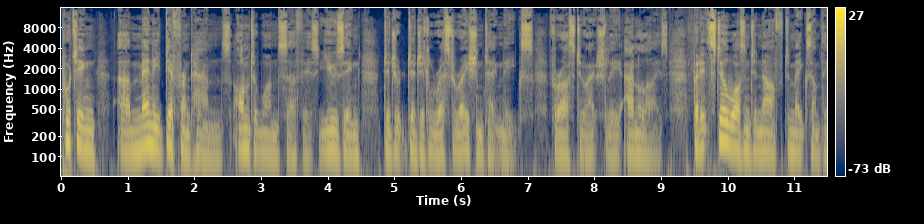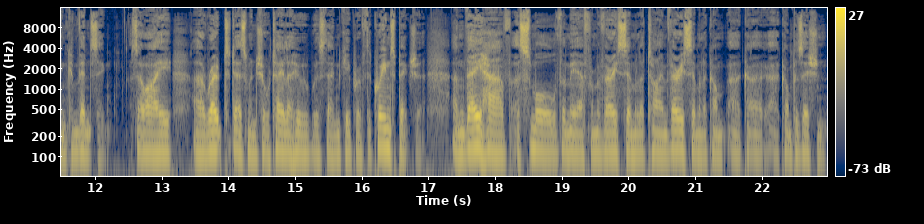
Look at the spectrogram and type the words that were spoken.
putting uh, many different hands onto one surface using digi- digital restoration techniques for us to actually analyze. But it still wasn't enough to make something convincing. So I uh, wrote to Desmond Shaw Taylor, who was then keeper of the Queen's picture, and they have a small Vermeer from a very similar time, very similar com- uh, uh, composition.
